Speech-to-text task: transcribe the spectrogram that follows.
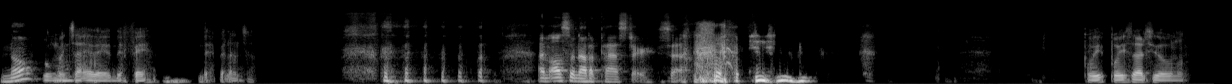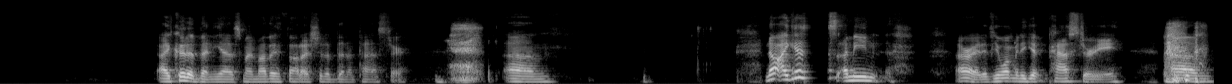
No. Un mensaje de, de fe, de esperanza. I'm also not a pastor, so. Pudiste haber sido uno. I could have been, yes. My mother thought I should have been a pastor. Um, no, I guess, I mean, all right, if you want me to get pastory, um,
